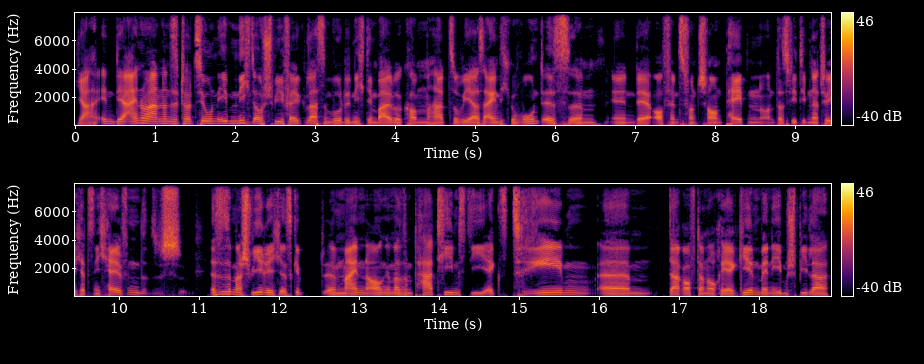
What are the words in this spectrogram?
ja, in der einen oder anderen Situation eben nicht aufs Spielfeld gelassen wurde, nicht den Ball bekommen hat, so wie er es eigentlich gewohnt ist ähm, in der Offense von Sean Payton. Und das wird ihm natürlich jetzt nicht helfen. Es ist immer schwierig. Es gibt in meinen Augen immer so ein paar Teams, die extrem ähm, darauf dann auch reagieren, wenn eben Spieler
